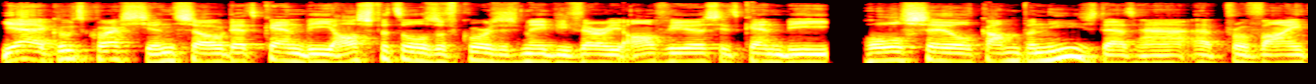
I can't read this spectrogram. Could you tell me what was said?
Yeah, good question. So that can be hospitals, of course, is maybe very obvious. It can be wholesale companies that ha- uh, provide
